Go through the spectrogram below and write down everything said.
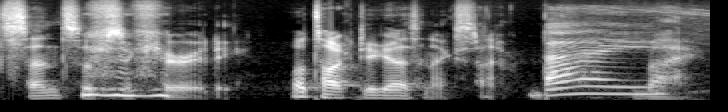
sense of security. we'll talk to you guys next time. Bye. Bye.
